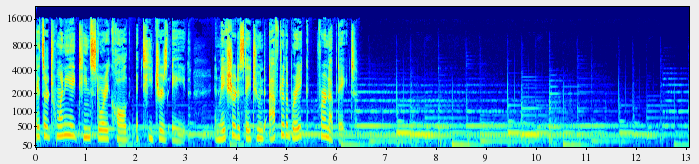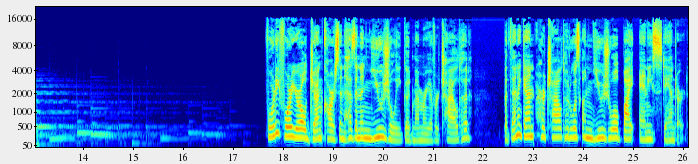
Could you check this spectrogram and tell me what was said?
It's our 2018 story called A Teacher's Aid. And make sure to stay tuned after the break for an update. Forty-four-year-old Jen Carson has an unusually good memory of her childhood. But then again, her childhood was unusual by any standard.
